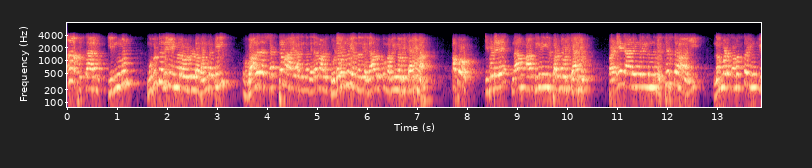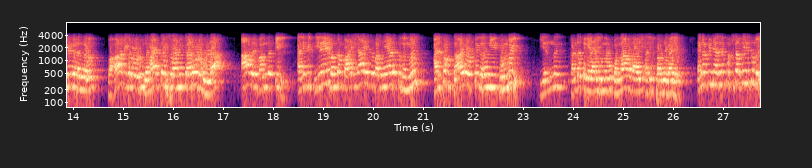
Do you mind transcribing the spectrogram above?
ആ പ്രസ്ഥാനം ഇന്നും മുഖത്തരീയങ്ങളോടുള്ള ബന്ധത്തിൽ വളരെ ശക്തമായ അതിന്റെ നിലപാട് തുടരുന്നു എന്നത് എല്ലാവർക്കും അറിയുന്ന ഒരു കാര്യമാണ്. അപ്പോ ഇവിടെ നാം ആ തീരിയിൽ പറഞ്ഞ ഒരു കാര്യം പഴയ കാലങ്ങളിൽ നിന്ന് വ്യത്യസ്തമായി നമ്മുടെ സമസ്ത കീഴ്ഘടങ്ങളും വഹാബികളോടും ജമാഅത്തെ ഇസ്ലാമിക്കാരോടുമുള്ള ആ ഒരു ബന്ധത്തിൽ അല്ലെങ്കിൽ തീരെ ബന്ധം പാടില്ല എന്ന് പറഞ്ഞിടത്ത് നിന്ന് അല്പം താഴോട്ട് ഇറങ്ങിയിട്ടുണ്ട് എന്ന് കണ്ടെത്തുകയായിരുന്നു ഒന്നാമതായി അതിൽ പറഞ്ഞ കാര്യം. ഞങ്ങൾ പിന്നെ അതിനെക്കുറിച്ച് ചർച്ച ചെയ്തിട്ടുണ്ട്.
